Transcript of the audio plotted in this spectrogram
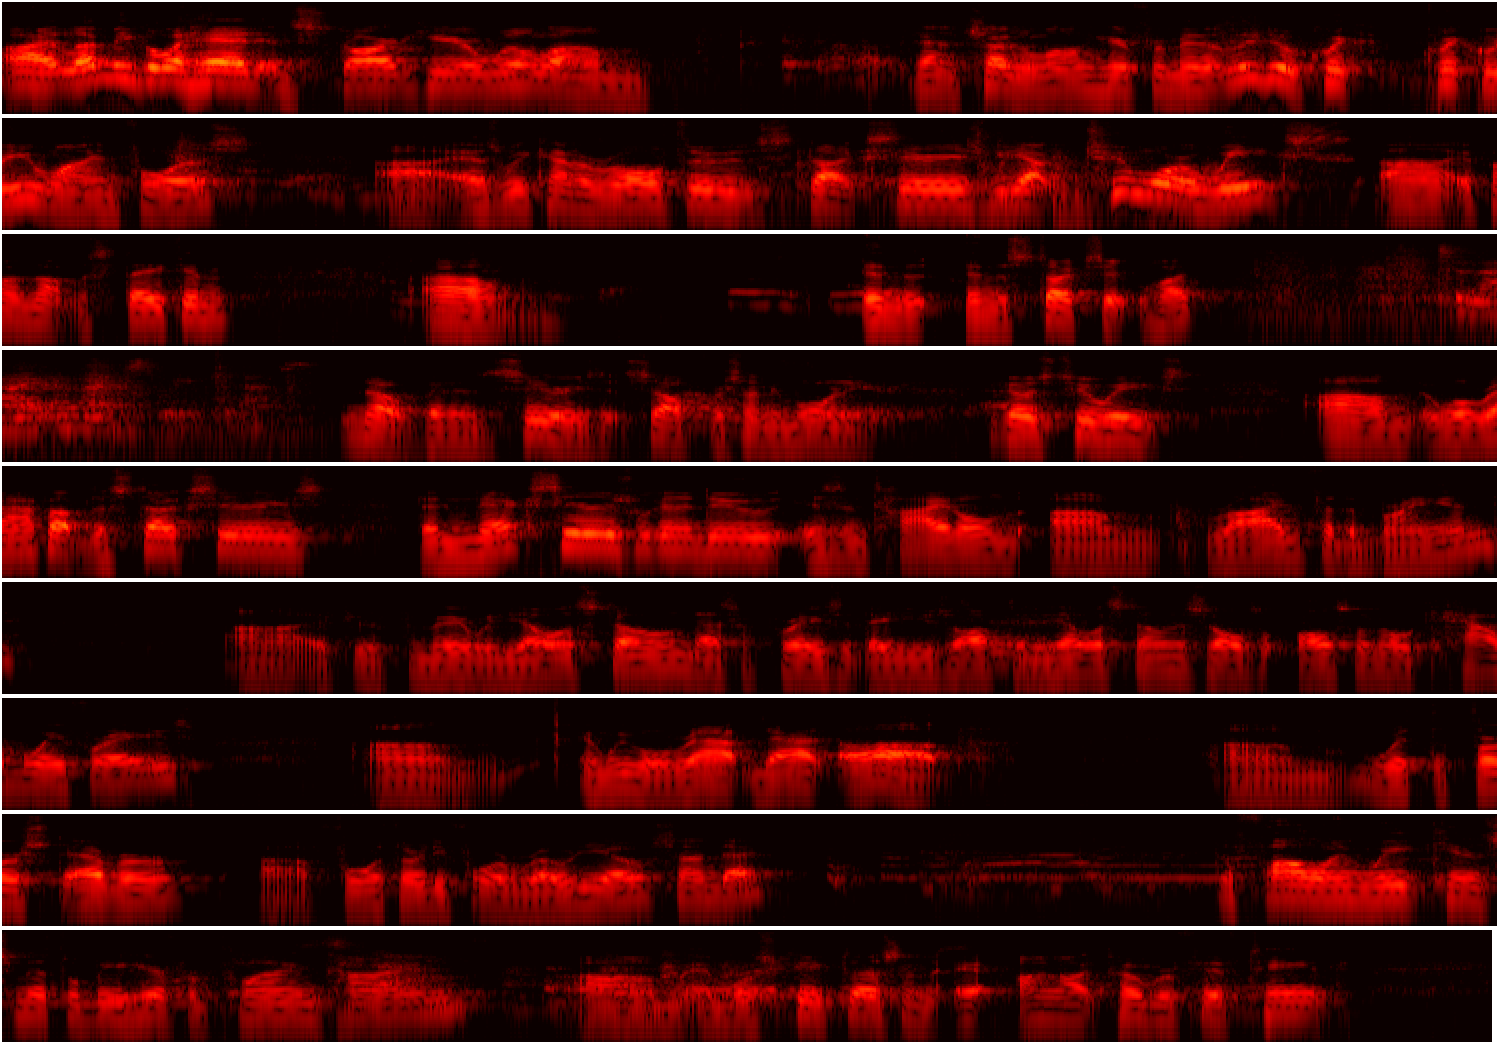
All right, let me go ahead and start here. We'll um, kind of chug along here for a minute. Let me do a quick quick rewind for us uh, as we kind of roll through the Stuck series. We got two more weeks, uh, if I'm not mistaken, um, in the in the Stuck series. What? Tonight and next week, yes. No, but in the series itself for Oh, Sunday morning. series. It goes two weeks. Um, we'll wrap up the Stuck series. The next series we're going to do is entitled um, Ride for the Brand. Uh, if you're familiar with Yellowstone, that's a phrase that they use often in Yellowstone. It's also, also an old cowboy phrase. Um, and we will wrap that up um, with the first ever uh, 434 Rodeo Sunday. The following week, Ken Smith will be here for prime time um, and will speak to us on, on October 15th.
